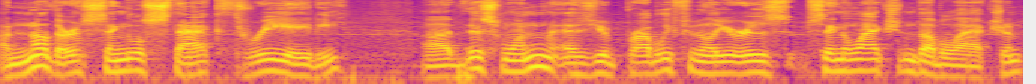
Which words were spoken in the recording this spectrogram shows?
Another single stack 380. Uh, this one, as you're probably familiar, is single action, double action.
